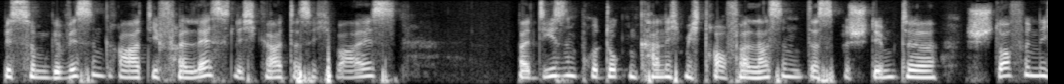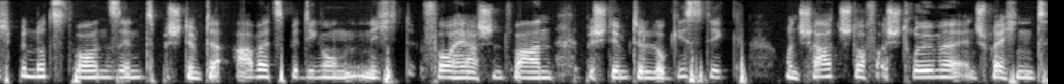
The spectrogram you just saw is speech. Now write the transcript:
bis zum gewissen Grad die Verlässlichkeit, dass ich weiß, bei diesen Produkten kann ich mich darauf verlassen, dass bestimmte Stoffe nicht benutzt worden sind, bestimmte Arbeitsbedingungen nicht vorherrschend waren, bestimmte Logistik- und Schadstoffströme entsprechend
